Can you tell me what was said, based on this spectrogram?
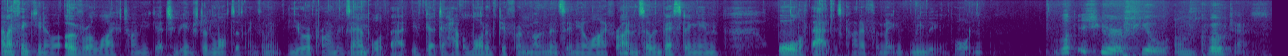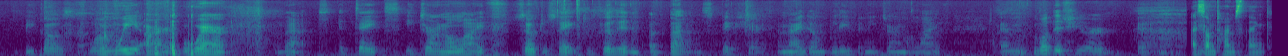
And I think, you know, over a lifetime you get to be interested in lots of things. I mean, you're a prime example of that. You've got to have a lot of different moments in your life, right? And so investing in all of that is kind of, for me, really important. What is your view on quotas? Because when we are aware that it takes eternal life, so to say, to fill in a balanced picture, and I don't believe in eternal life, and what is your... Um, I sometimes think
